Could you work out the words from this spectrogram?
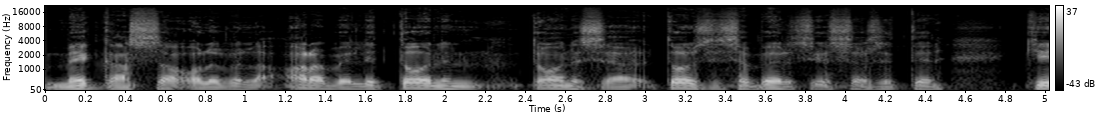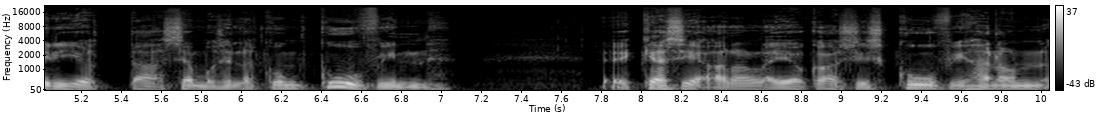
Mekassa oleville arabille, toinen, toisessa, toisessa versiossa sitten kirjoittaa semmoisella kuin Kuufin käsialalla, joka siis Kuufihan on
